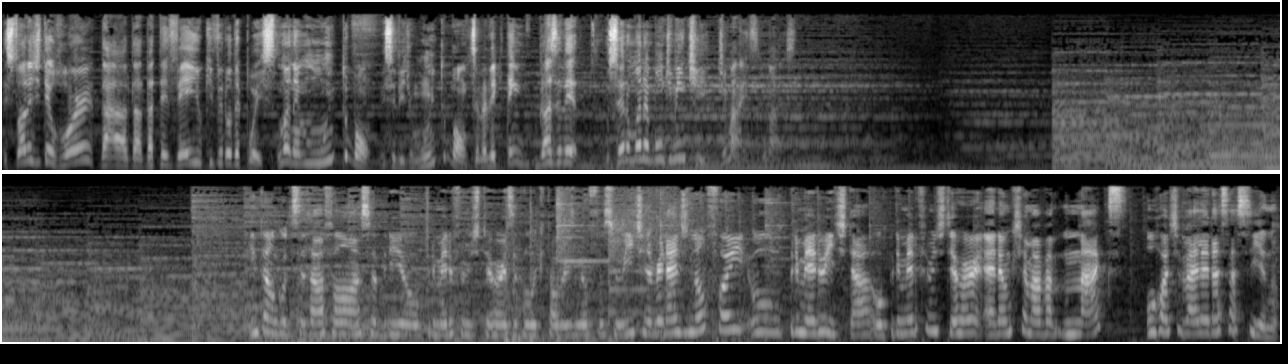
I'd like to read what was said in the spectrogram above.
História de terror da, da, da TV e o que virou depois. Mano, é muito bom esse vídeo, muito bom. Você vai ver que tem brasileiro. O ser humano é bom de mentir. Demais, demais. Então, Guto, você tava falando sobre o primeiro filme de terror, você falou que talvez o meu fosse o It. Na verdade, não foi o primeiro It, tá? O primeiro filme de terror era um que chamava Max, o Rottweiler assassino.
